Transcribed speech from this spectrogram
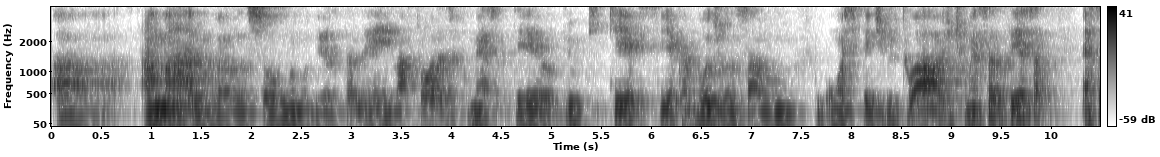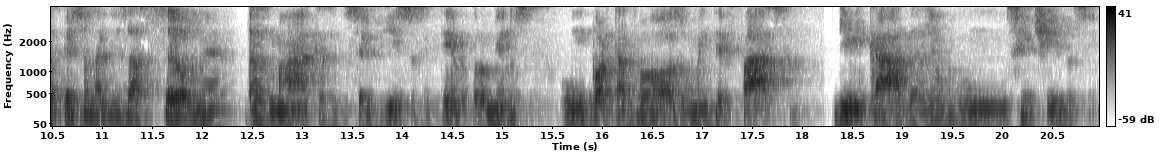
a Amaro agora lançou uma modelo também, lá fora já começa a ter, o KFC acabou de lançar um, um assistente virtual, a gente começa a ver essa, essa personalização né, das marcas e dos serviços e tendo pelo menos um porta-voz ou uma interface gimicada em algum sentido. Assim.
